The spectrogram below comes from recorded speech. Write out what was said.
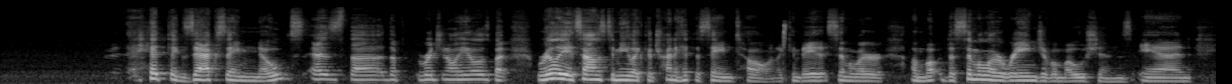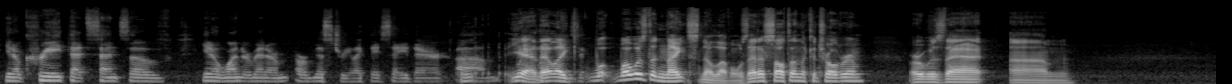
hit the exact same notes as the the original Halos, but really it sounds to me like they're trying to hit the same tone, like convey that similar emo- the similar range of emotions, and you know create that sense of you know wonderment or, or mystery, like they say there. Mm, um, yeah, that like what, what was the night snow level? Was that assault on the control room, or was that um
